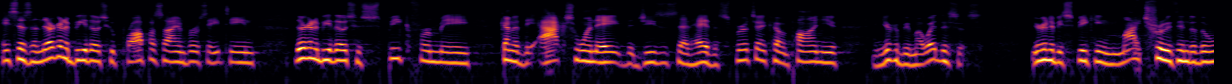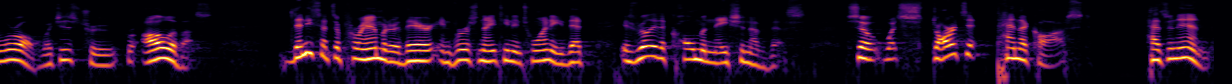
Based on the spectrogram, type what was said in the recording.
He says, and they're going to be those who prophesy in verse 18. They're going to be those who speak for me, kind of the Acts 1 8 that Jesus said, hey, the Spirit's going to come upon you and you're going to be my witnesses. You're going to be speaking my truth into the world, which is true for all of us. Then he sets a parameter there in verse 19 and 20 that is really the culmination of this. So, what starts at Pentecost has an end.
